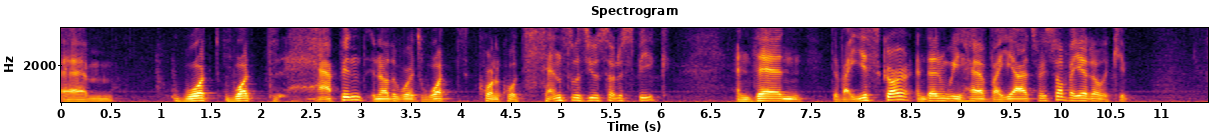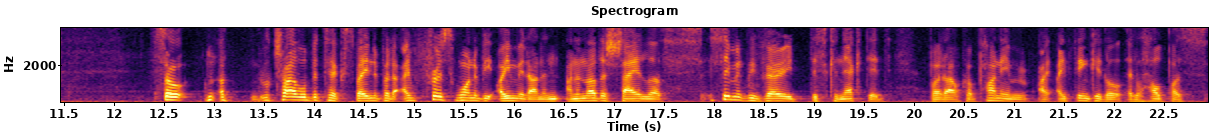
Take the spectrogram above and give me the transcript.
um, what what happened. In other words, what quote unquote sense was used, so to speak, and then the vayiskar, and then we have vayat vayad elikim. So uh, we'll try a little bit to explain it, but I first want to be oimid on, an, on another shaila, seemingly very disconnected, but al kapanim, I, think it'll it'll help us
